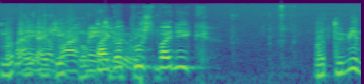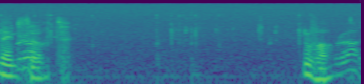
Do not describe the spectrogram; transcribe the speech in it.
Ma- I, I Mine gave me I got pushed by Nick. What do you mean I'm third? Wow.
